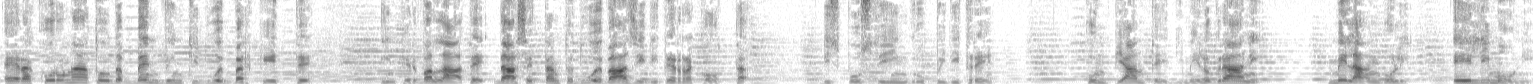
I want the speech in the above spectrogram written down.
era coronato da ben 22 barchette, intervallate da 72 vasi di terracotta, disposti in gruppi di tre, con piante di melograni, melangoli e limoni.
